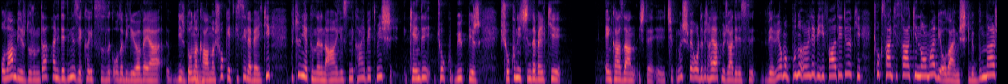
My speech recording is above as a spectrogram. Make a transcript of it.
olan bir durumda hani dediniz ya kayıtsızlık olabiliyor veya bir dona kalma şok etkisiyle belki bütün yakınlarını ailesini kaybetmiş kendi çok büyük bir şokun içinde belki enkazdan işte e, çıkmış ve orada bir hayat mücadelesi veriyor ama bunu öyle bir ifade ediyor ki çok sanki sakin normal bir olaymış gibi. Bunlar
